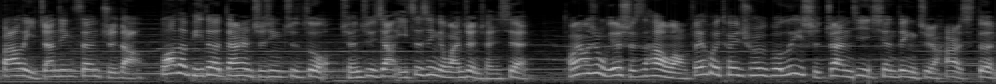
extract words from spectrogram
巴里·詹金森执导，布拉德·皮特担任执行制作，全剧将一次性的完整呈现。同样是五月十四号，网飞会推出一部历史传记限定剧《哈尔斯顿》，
